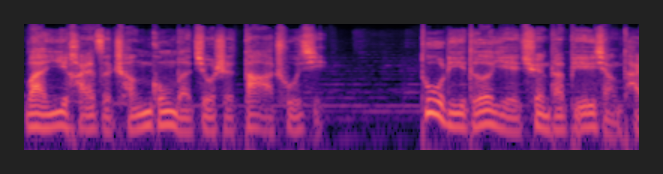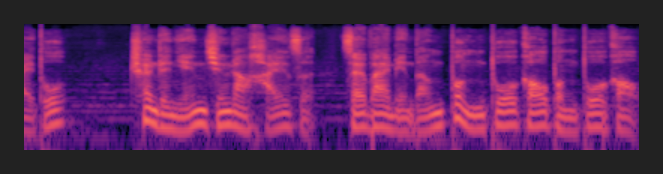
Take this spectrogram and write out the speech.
万一孩子成功了，就是大出息。杜立德也劝他别想太多，趁着年轻，让孩子在外面能蹦多高蹦多高。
